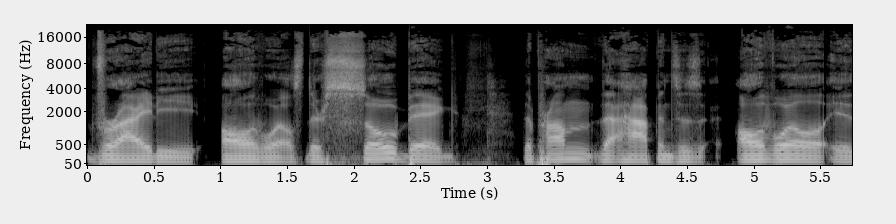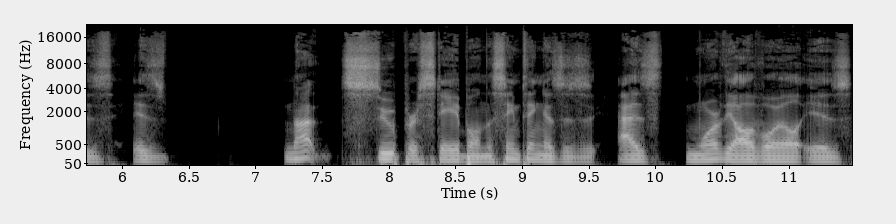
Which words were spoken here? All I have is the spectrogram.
variety olive oils. They're so big. The problem that happens is olive oil is is not super stable and the same thing as is as more of the olive oil is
